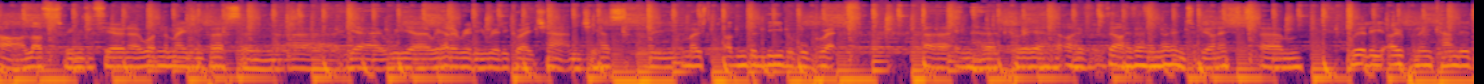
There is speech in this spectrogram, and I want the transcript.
Oh, I love speaking to Fiona. What an amazing person. Uh, yeah, we uh, we had a really really great chat, and she has the most unbelievable breadth uh, in her career that I've that I've ever known. To be honest, um, really open and candid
